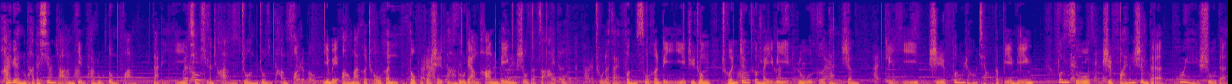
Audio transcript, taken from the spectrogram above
还愿他的新郎引他入洞房，那里一切寻常、庄重堂皇，因为傲慢和仇恨都不过是大陆两旁零售的杂货。除了在风俗和礼仪之中，纯真和美丽如何诞生？礼仪是丰饶角的别名，风俗是繁盛的桂树的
